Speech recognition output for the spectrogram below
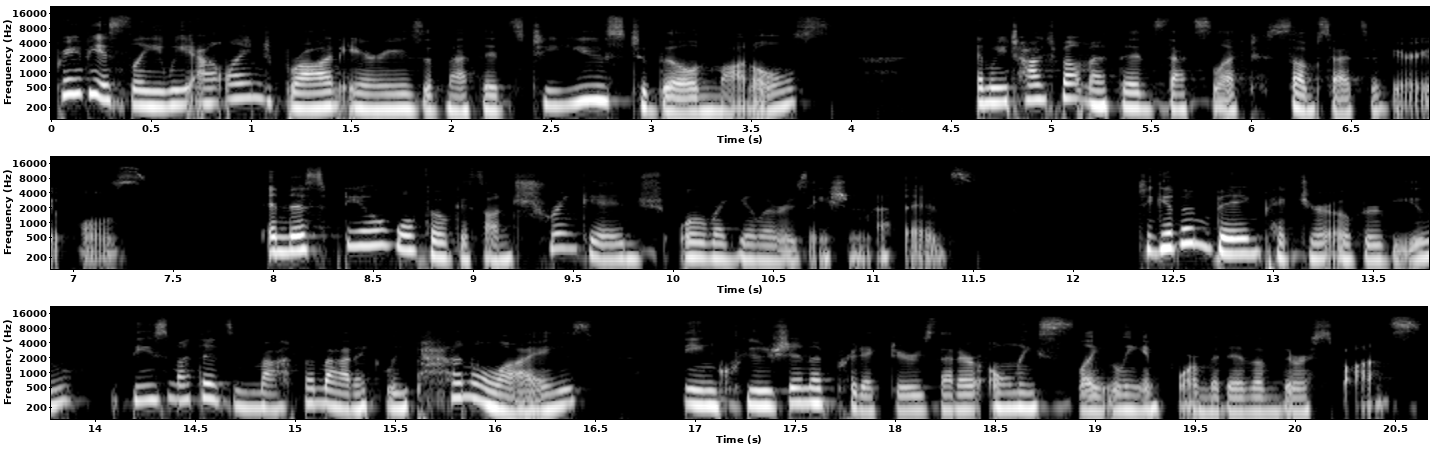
Previously, we outlined broad areas of methods to use to build models, and we talked about methods that select subsets of variables. In this video, we'll focus on shrinkage or regularization methods. To give a big picture overview, these methods mathematically penalize the inclusion of predictors that are only slightly informative of the response.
